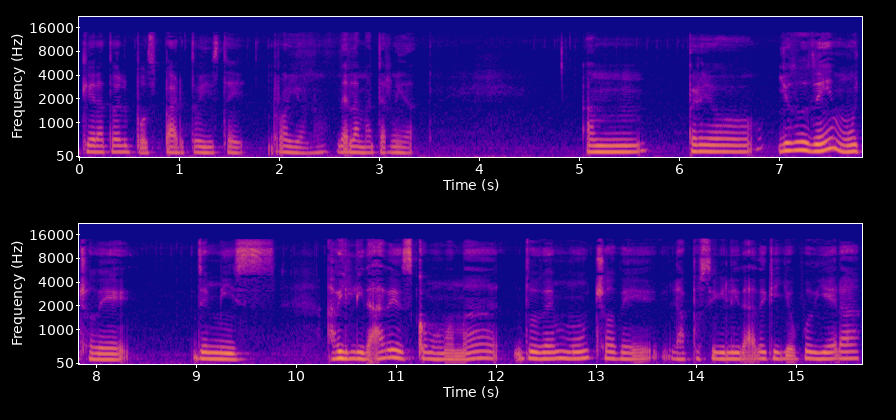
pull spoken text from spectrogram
que era todo el posparto y este rollo, ¿no? De la maternidad. pero yo dudé mucho de, de mis habilidades como mamá, dudé mucho de la posibilidad de que yo pudiera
